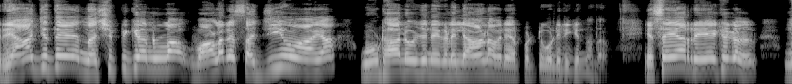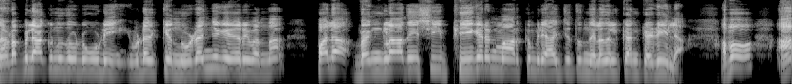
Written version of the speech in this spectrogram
രാജ്യത്തെ നശിപ്പിക്കാനുള്ള വളരെ സജീവമായ ഗൂഢാലോചനകളിലാണ് അവർ ഏർപ്പെട്ടുകൊണ്ടിരിക്കുന്നത്. എസ് ഐ ആർ രേഖകൾ നടപ്പിലാക്കുന്നതോടുകൂടി ഇവിടേക്ക് നുഴഞ്ഞു കയറി വന്ന പല ബംഗ്ലാദേശി ഭീകരന്മാർക്കും രാജ്യത്ത് നിലനിൽക്കാൻ കഴിയില്ല. അപ്പോൾ ആ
